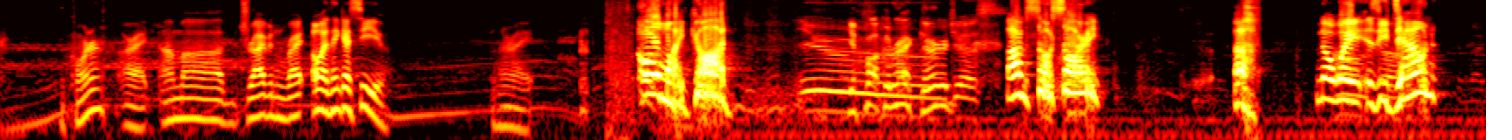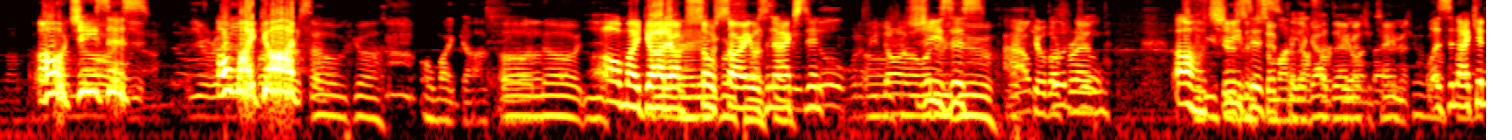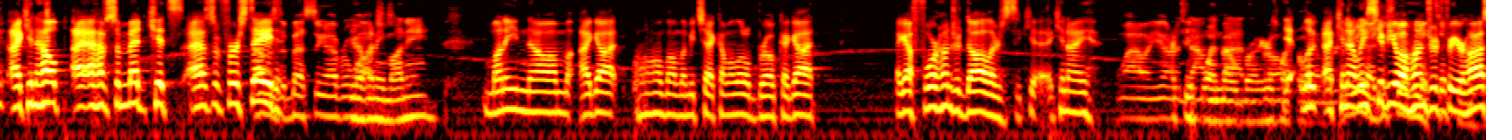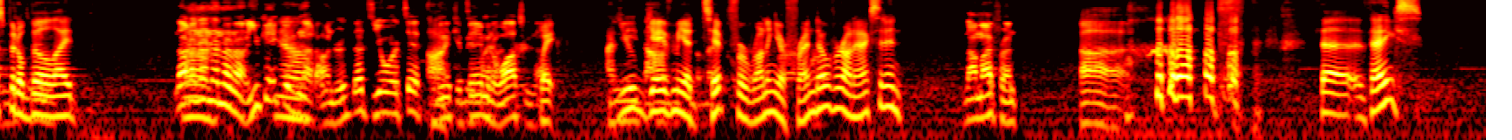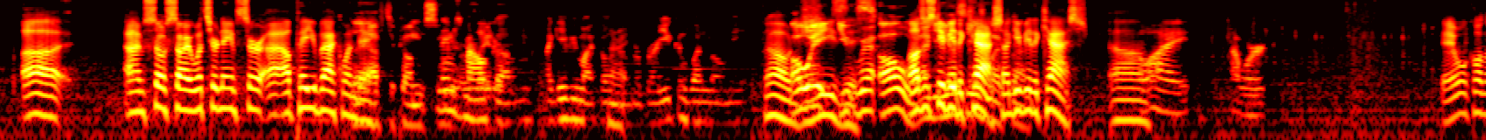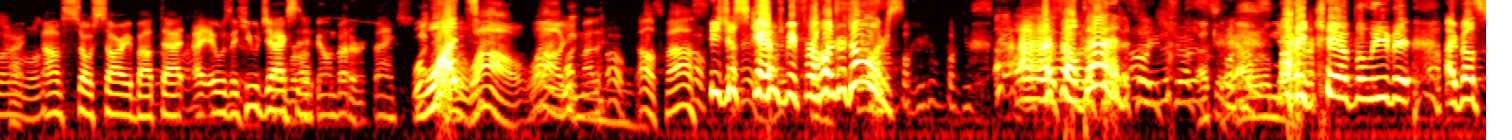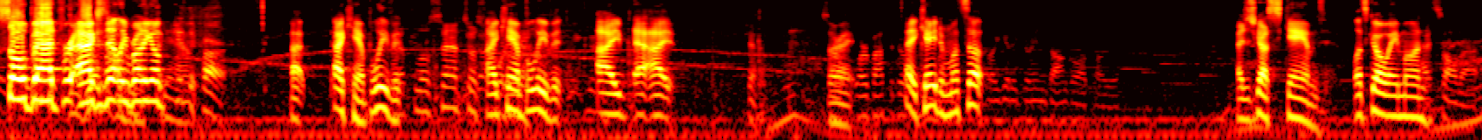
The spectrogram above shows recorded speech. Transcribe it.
the corner? All right. I'm uh driving right. Oh, I think I see you. All right. Oh my God! You. You fucking wrecked, nerd. Just. I'm so sorry. Uh, no, wait. Oh, is he God. down? Oh, no, Jesus. You, you Oh my God. person. Oh god. Oh my god. Oh uh, no. You, Oh my God! I'm so sorry. It was an accident. What have oh, you God, done? what do we Jesus. do? We killed our friend. Oh Maybe here's some Jesus! tip money for the goddamn entertainment. Listen, I can I can help. I have some med kits. I have some first aid. That was aid. the best thing I ever Do you have any money? Money? No, I'm. I got. Hold on, let me check. I'm a little broke. I got. I got four hundred dollars. Can, can I? Wow, you're I take down one bad, bro. Bro. Yeah, look, I can at least just give you a gave me a hundred for your hospital bill. I. No, no, no, Uh, no, no, no. You can't give him that hundred. That's your tip for Ah, the give me entertainment of my watching 100. that. Wait, I you gave me a tip for running your friend bro. over on accident? Not my friend. Uh. th- thanks. Uh, I'm so sorry. What's your name, sir? I- I'll pay you back one They day. have to come His sooner name's Malcolm. later. I gave you my phone Alright. number, bro. You can Venmo me. Oh, Oh wait, Jesus. you oh. I'll just give you the guess he's my cash. I'll give you the friend. cash. Oh, Um, I at work. Anyone call all right. 911? I'm so sorry about that. I, it was a huge Hey, bro, I'm accident. feeling better. Thanks. What? What? Oh, wow, wow, What? you mother. That was fast. Oh, he just scammed me for a hundred dollars. I, I oh, felt bad. Oh, That's the I can't believe it. I felt so bad for accidentally running up. Get the car. I, I can't believe it. I can't believe it. I I. So Alright. we're about to go Hey, green. Caden, what's up? If I get a green dongle, I'll tell you. I just got scammed. Let's go, Amon. I saw that.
